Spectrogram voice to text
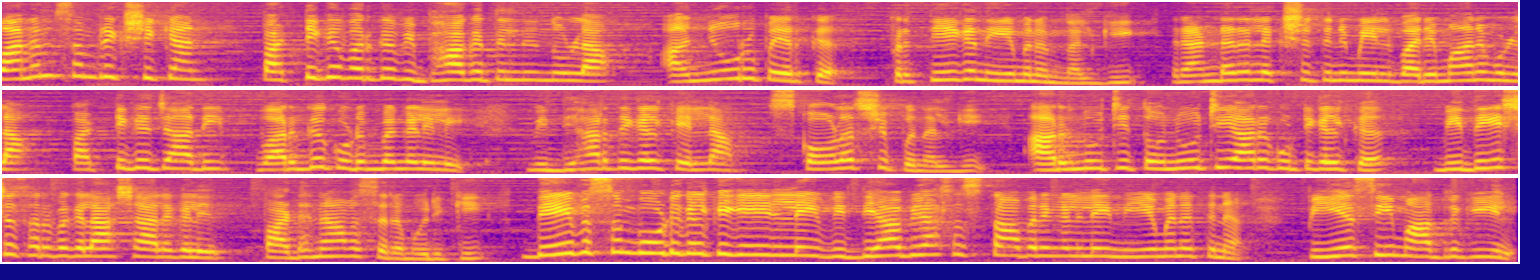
വനം സംരക്ഷിക്കാൻ പട്ടികവർഗ വിഭാഗത്തിൽ നിന്നുള്ള അഞ്ഞൂറ് പേർക്ക് പ്രത്യേക നിയമനം നൽകി. രണ്ടര ലക്ഷത്തിനു മേൽ വരുമാനമുള്ള പട്ടികജാതി വർഗ കുടുംബങ്ങളിലെ വിദ്യാർത്ഥികൾക്കെല്ലാം സ്കോളർഷിപ്പ് നൽകി. അറുന്നൂറ്റി തൊണ്ണൂറ്റിയാറ് കുട്ടികൾക്ക് വിദേശ സർവകലാശാലകളിൽ പഠനാവസരമൊരുക്കി ദേവസ്വം ബോർഡുകൾക്ക് കീഴിലെ വിദ്യാഭ്യാസ സ്ഥാപനങ്ങളിലെ നിയമനത്തിന് പി എസ് സി മാതൃകയിൽ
